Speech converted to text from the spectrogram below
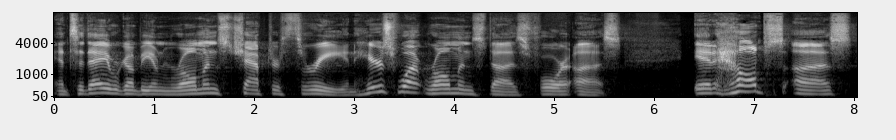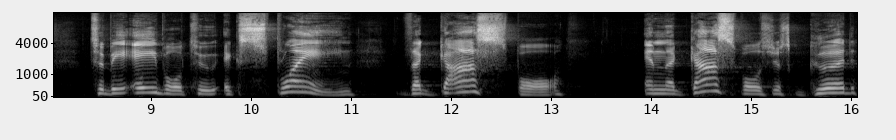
And today we're going to be in Romans chapter 3. And here's what Romans does for us it helps us to be able to explain the gospel, and the gospel is just good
